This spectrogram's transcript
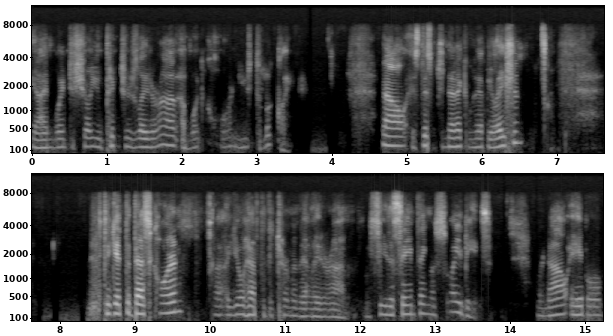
And I'm going to show you pictures later on of what corn used to look like. Now, is this genetic manipulation? To get the best corn, uh, you'll have to determine that later on. We see the same thing with soybeans. We're now able,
